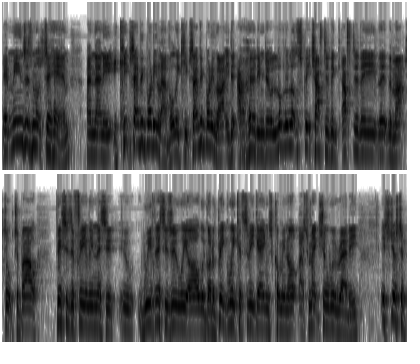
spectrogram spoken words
It means as much to him, and then he, he keeps everybody level. He keeps everybody right. Did, I heard him do a lovely little speech after the after the, the, the match. Talked about this is a feeling. This is we. This is who we are. We've got a big week of three games coming up. Let's make sure we're ready. It's just a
